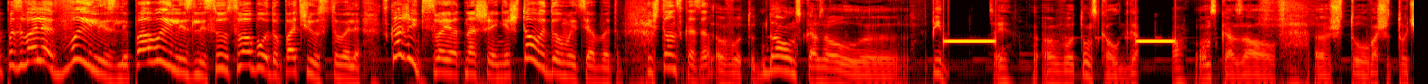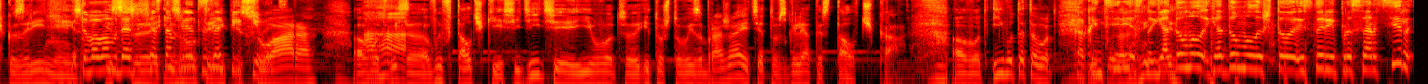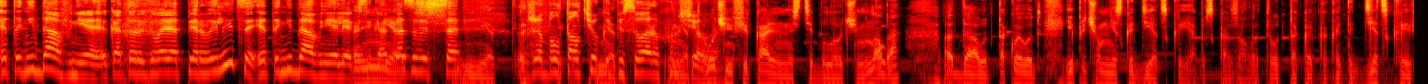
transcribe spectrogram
позволяют, вылезли, повылезли, свою свободу почувствовали. Скажите свое отношение, что вы думаете об этом? И что он сказал? Вот, да, он сказал, э, пи***, вот, он сказал, га он сказал, э, что ваша точка зрения из, вам из, даже сейчас изнутри писсуара. Ага. Вот вы, э, вы в толчке сидите, и вот и то, что вы изображаете, это взгляд из толчка. Вот. И вот это вот... Как интересно. Я думала, я думала, что история про сортир — это недавняя, которые говорят первые лица, это недавняя лексика. Нет, Оказывается, нет. уже был толчок нет, и писсуар у Хрущева. Нет, очень фекальности было очень много. Да, вот такой вот... И причем несколько детской, я бы сказал. Это вот такая, как какая-то детская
